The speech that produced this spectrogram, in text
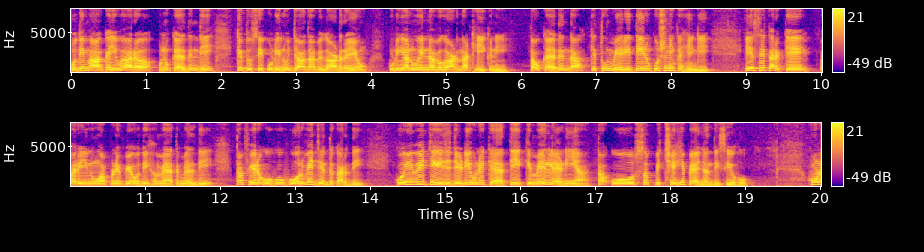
ਉਹਦੀ ਮਾਂ ਕਈ ਵਾਰ ਉਹਨੂੰ ਕਹਿ ਦਿੰਦੀ ਕਿ ਤੁਸੀਂ ਕੁੜੀ ਨੂੰ ਜ਼ਿਆਦਾ ਵਿਗਾੜ ਰਹੇ ਹੋ, ਕੁੜੀਆਂ ਨੂੰ ਇੰਨਾ ਵਿਗਾੜਨਾ ਠੀਕ ਨਹੀਂ। ਤਾਂ ਉਹ ਕਹਿ ਦਿੰਦਾ ਕਿ ਤੂੰ ਮੇਰੀ ਧੀ ਨੂੰ ਕੁਝ ਨਹੀਂ ਕਹੇਂਗੀ। ਇਸੇ ਕਰਕੇ ਪਰੀ ਨੂੰ ਆਪਣੇ ਪਿਓ ਦੀ ਹਮਾਇਤ ਮਿਲਦੀ ਤਾਂ ਫਿਰ ਉਹ ਹੋਰ ਵੀ ਜਿੱਦ ਕਰਦੀ। ਕੋਈ ਵੀ ਚੀਜ਼ ਜਿਹੜੀ ਉਹਨੇ ਕਹਿਤੀ ਕਿ ਮੈਂ ਲੈਣੀ ਆ, ਤਾਂ ਉਸ ਪਿੱਛੇ ਹੀ ਪੈ ਜਾਂਦੀ ਸੀ ਉਹ। ਹੁਣ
